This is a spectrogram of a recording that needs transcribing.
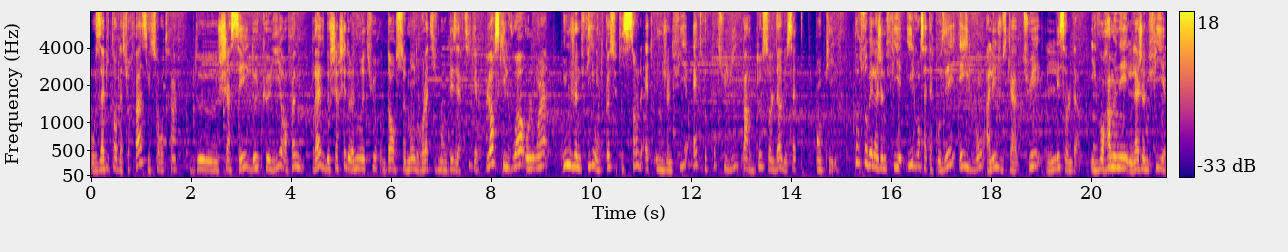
aux habitants de la surface, ils sont en train de chasser, de cueillir, enfin bref, de chercher de la nourriture dans ce monde relativement désertique, lorsqu'ils voient au loin une jeune fille, ou en tout cas ce qui semble être une jeune fille, être poursuivie par deux soldats de cet empire. Pour sauver la jeune fille, ils vont s'interposer et ils vont aller jusqu'à tuer les soldats. Ils vont ramener la jeune fille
